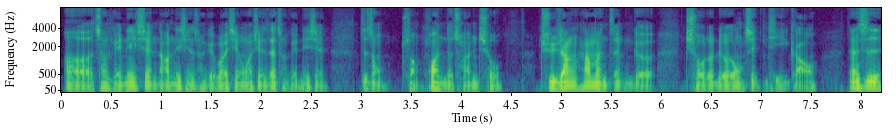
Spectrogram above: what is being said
呃传给内线，然后内线传给外线，外线再传给内线这种转换的传球。去让他们整个球的流动性提高，但是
